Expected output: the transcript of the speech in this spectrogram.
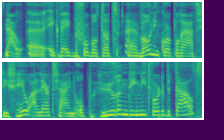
nou, uh, ik weet bijvoorbeeld dat uh, woningcorporaties heel alert zijn op huren die niet worden betaald.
